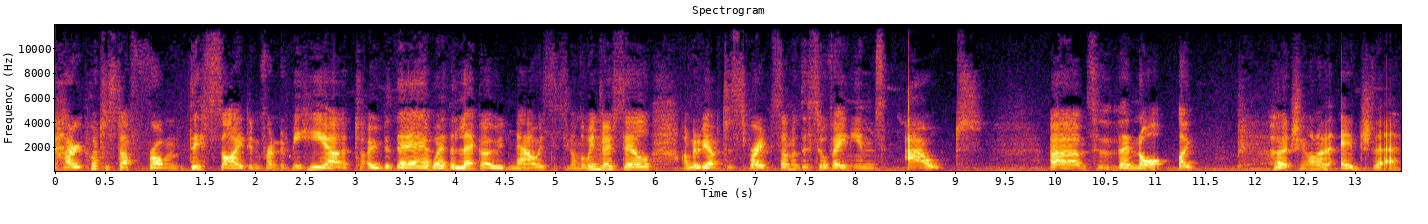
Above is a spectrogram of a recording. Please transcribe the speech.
Harry Potter stuff from this side in front of me here to over there where the Lego now is sitting on the windowsill, I'm going to be able to spread some of the Sylvanians out um, so that they're not like perching on an edge there.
